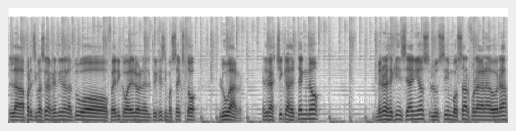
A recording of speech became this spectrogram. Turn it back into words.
la participación argentina la tuvo Federico Valero en el 36 lugar. Entre las chicas de Tecno, menores de 15 años, Lucín Bozar fue la ganadora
